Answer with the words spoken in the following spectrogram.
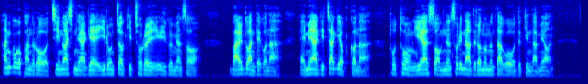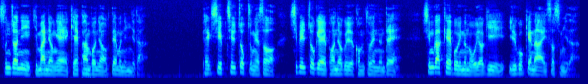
한국어판으로 진화심리학의 이론적 기초를 읽으면서 말도 안 되거나 애매하기 짝이 없거나 도통 이해할 수 없는 소리나 늘어놓는다고 느낀다면 순전히 김한영의 개판 번역 때문입니다. 117쪽 중에서 11쪽의 번역을 검토했는데 심각해 보이는 오역이 7개나 있었습니다.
